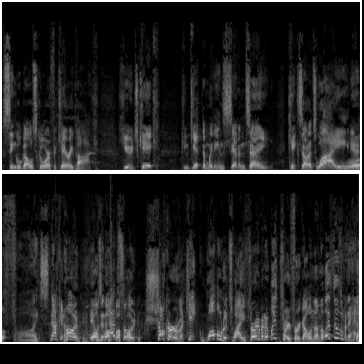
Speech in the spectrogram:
single goal scorer for Carey Park. Huge kick, can get them within 17. Kicks on its way. It, oh, it snuck it home. It was an absolute shocker of a kick. Wobbled its way through, but it went through for a goal nonetheless. Doesn't matter how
